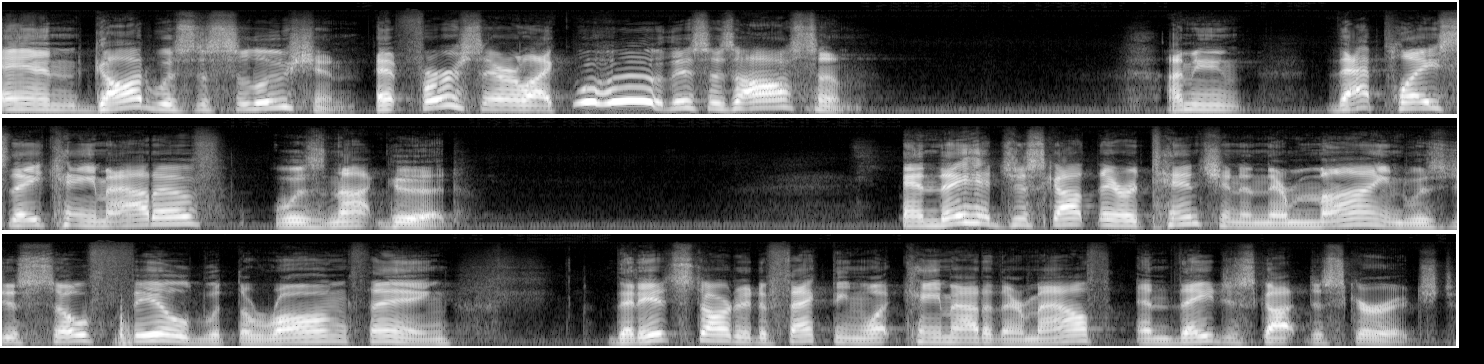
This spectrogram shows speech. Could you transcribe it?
And God was the solution. At first, they were like, woohoo, this is awesome. I mean, that place they came out of was not good. And they had just got their attention, and their mind was just so filled with the wrong thing that it started affecting what came out of their mouth, and they just got discouraged.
